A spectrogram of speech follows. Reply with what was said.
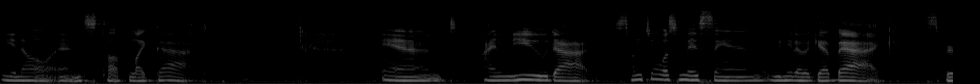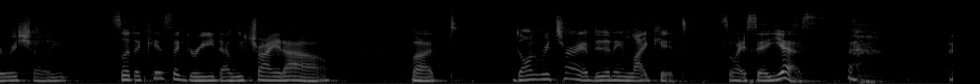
you know, and stuff like that. And I knew that something was missing. We needed to get back spiritually. So the kids agreed that we try it out, but don't return if they didn't like it. So I said yes.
